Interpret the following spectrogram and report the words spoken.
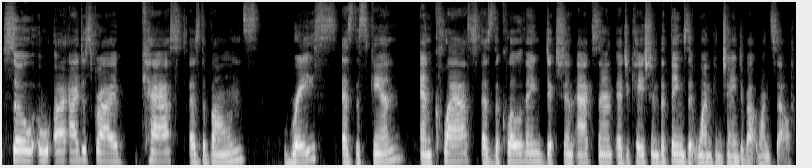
So I, I describe caste as the bones, race as the skin, and class as the clothing, diction, accent, education, the things that one can change about oneself.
